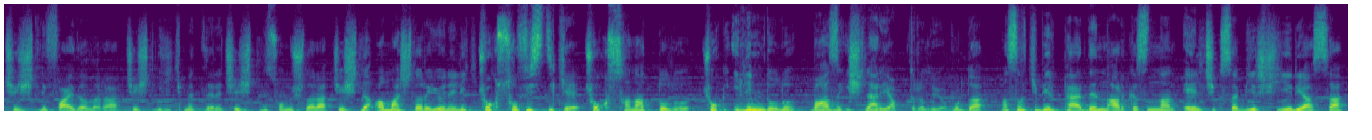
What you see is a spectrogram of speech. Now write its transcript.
çeşitli faydalara, çeşitli hikmetlere, çeşitli sonuçlara, çeşitli amaçlara yönelik çok sofistike, çok sanat dolu, çok ilim dolu bazı işler yaptırılıyor. Burada nasıl ki bir perdenin arkasından el çıksa, bir şiir yazsa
